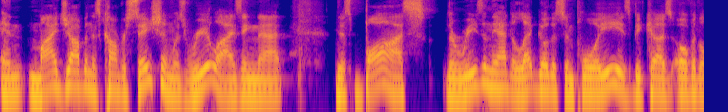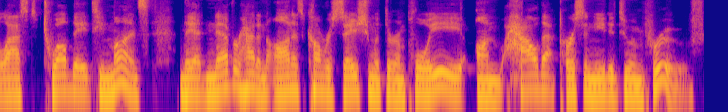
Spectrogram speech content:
And my job in this conversation was realizing that this boss, the reason they had to let go this employee is because over the last 12 to 18 months, they had never had an honest conversation with their employee on how that person needed to improve.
